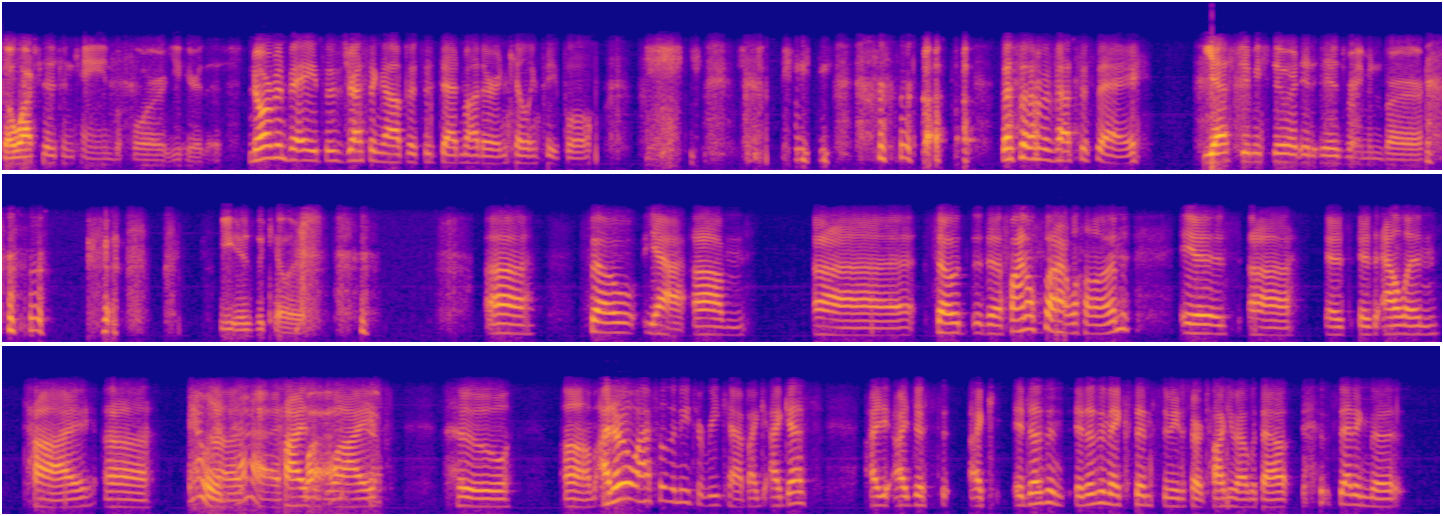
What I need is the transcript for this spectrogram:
go watch Citizen Kane before you hear this. Norman Bates is dressing up as his dead mother and killing people. That's what I'm about to say. yes, Jimmy Stewart. It is Raymond Burr. he is the killer. uh, so yeah, um, uh, so the, the final Cylon is uh is is Ellen Tigh, uh, Ellen, uh, hi. Tigh's Wow. wife, who um I don't know why I feel the need to recap. I, I guess I I just I it doesn't it doesn't make sense to me to start talking about without setting the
